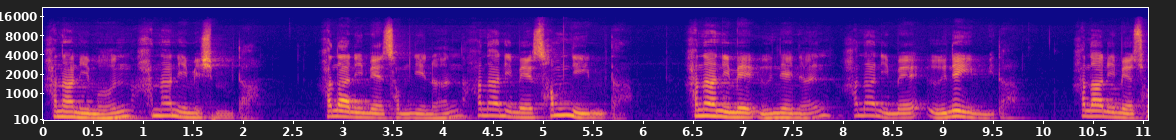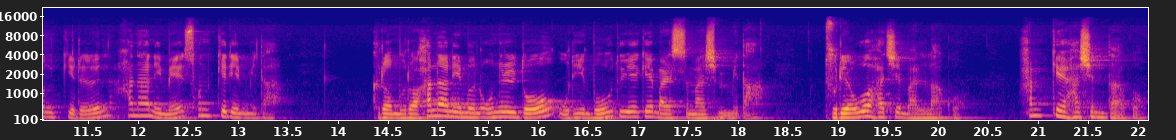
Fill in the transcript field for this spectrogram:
하나님은 하나님이십니다. 하나님의 섭리는 하나님의 섭리입니다. 하나님의 은혜는 하나님의 은혜입니다. 하나님의 손길은 하나님의 손길입니다. 그러므로 하나님은 오늘도 우리 모두에게 말씀하십니다. 두려워하지 말라고, 함께 하신다고,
